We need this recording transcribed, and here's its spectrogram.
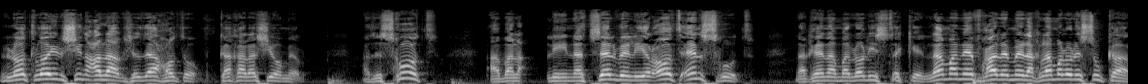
לוט לא הלשין עליו, שזה אחותו. ככה רש"י אומר. אז זה זכות, אבל להינצל ולראות אין זכות. לכן אמר לא להסתכל. למה נהפכה למלח? למה לא לסוכר?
